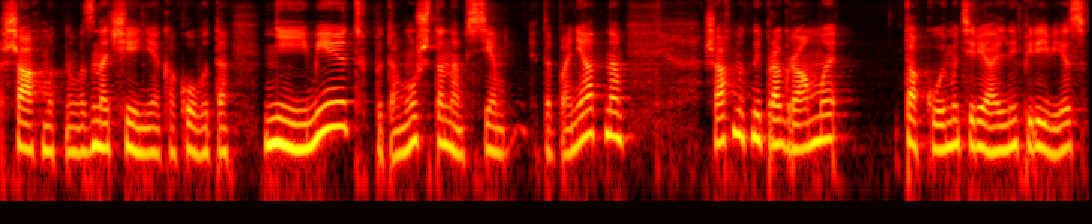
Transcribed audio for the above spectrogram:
шахматного значения какого-то не имеют, потому что нам всем это понятно – Шахматные программы такой материальный перевес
